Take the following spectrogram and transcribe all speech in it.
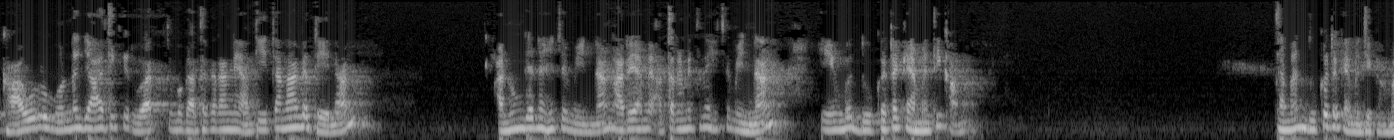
කවුරු මොන જાති කෙරුවත් ඔබ ගත කරන්නේ අතීත අනාගතේ නම් අනුන් ගැන හිතමින් නම් අරයම අතර මෙතන හිතමින් නම් ඒ ඔබ දුකට කැමැති කම. Taman දුකට කැමැති කම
